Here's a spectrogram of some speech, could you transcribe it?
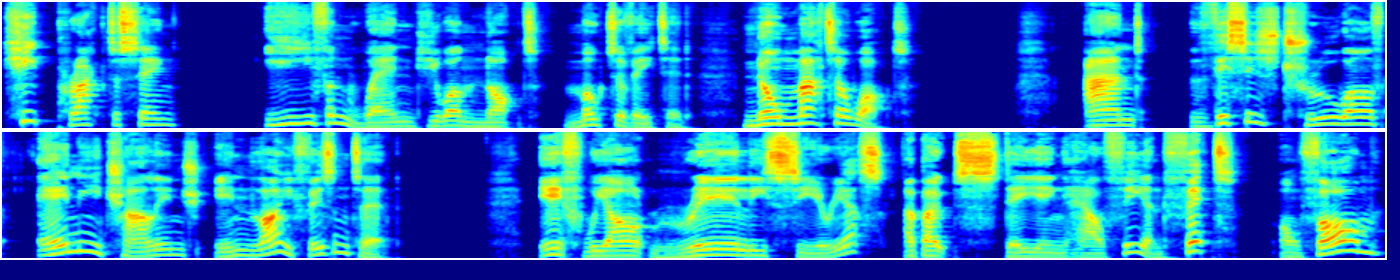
keep practicing even when you are not motivated, no matter what. And this is true of any challenge in life, isn't it? If we aren't really serious about staying healthy and fit, en forme,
